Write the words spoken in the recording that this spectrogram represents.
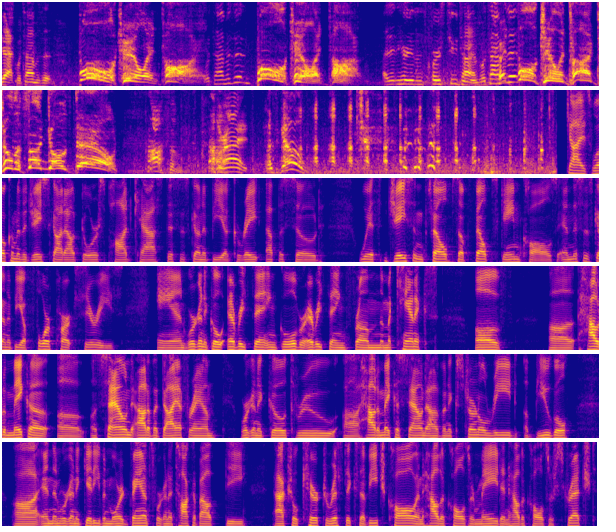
Jack, what time is it? Bull killing time! What time is it? Bull killing time! I didn't hear you the first two times. What time is It's it? bull killing time till the sun goes down! Awesome. All right, let's go. Guys, welcome to the Jay Scott Outdoors podcast. This is going to be a great episode with Jason Phelps of Phelps Game Calls, and this is going to be a four-part series. And we're going to go everything, go over everything from the mechanics of uh, how to make a, a, a sound out of a diaphragm. We're going to go through uh, how to make a sound out of an external reed, a bugle. Uh, and then we're going to get even more advanced. We're going to talk about the actual characteristics of each call and how the calls are made and how the calls are stretched.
